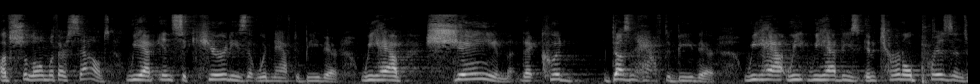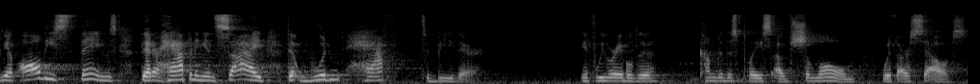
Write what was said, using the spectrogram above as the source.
of shalom with ourselves. We have insecurities that wouldn't have to be there. We have shame that could doesn't have to be there. We have, we, we have these internal prisons. We have all these things that are happening inside that wouldn't have to be there if we were able to come to this place of shalom with ourselves.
